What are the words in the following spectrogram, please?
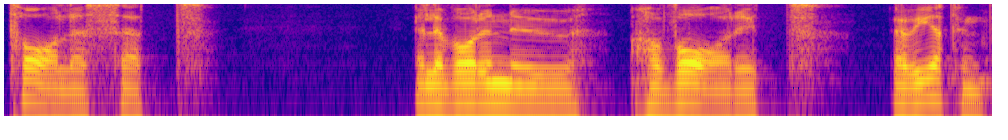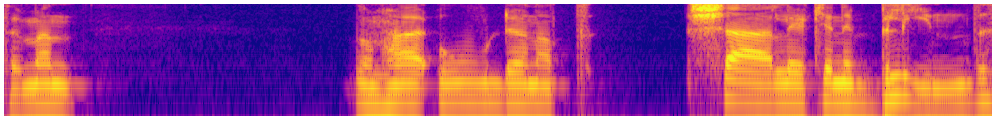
talesätt. Eller vad det nu har varit. Jag vet inte men de här orden att kärleken är blind.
